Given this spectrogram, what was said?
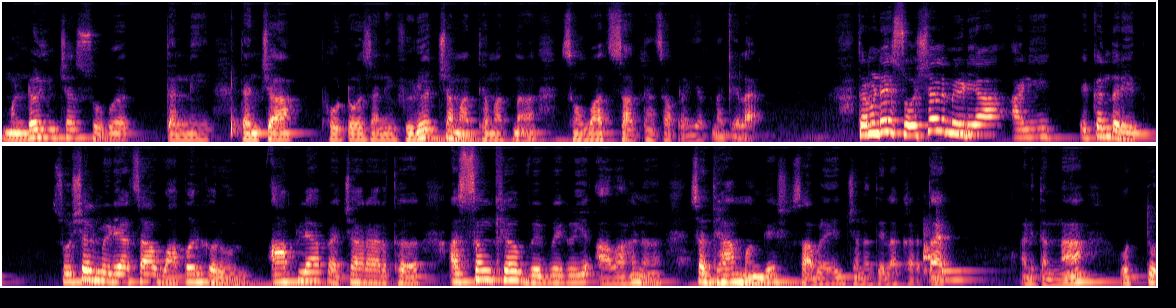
मंडळींच्या सोबत त्यांनी त्यांच्या फोटोज आणि व्हिडिओजच्या माध्यमातून संवाद साधण्याचा प्रयत्न केला. आहे तर म्हणजे सोशल मीडिया आणि एकंदरीत सोशल मीडियाचा वापर करून आपल्या प्रचारार्थ असंख्य वेगवेगळी आवाहनं सध्या मंगेश साबळे जनतेला करतायत. आणि त्यांना उत्तु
